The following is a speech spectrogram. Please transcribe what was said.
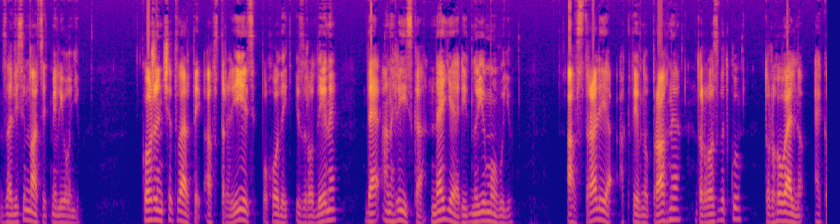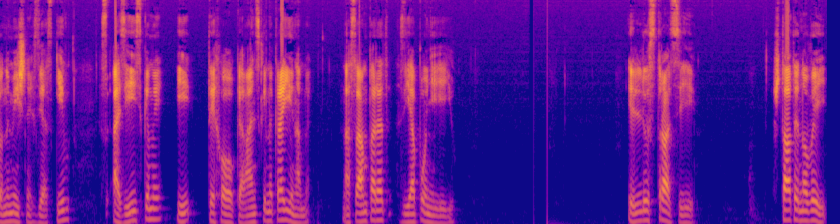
за 18 мільйонів. Кожен четвертий австралієць походить із родини, де англійська не є рідною мовою. Австралія активно прагне до розвитку торговельно-економічних зв'язків з азійськими і тихоокеанськими країнами, насамперед з Японією. Ілюстрації Штати Новий,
